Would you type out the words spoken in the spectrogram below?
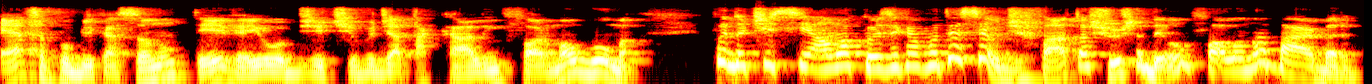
essa publicação não teve aí o objetivo de atacá-la em forma alguma. Foi noticiar uma coisa que aconteceu. De fato, a Xuxa deu um follow na Bárbara.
